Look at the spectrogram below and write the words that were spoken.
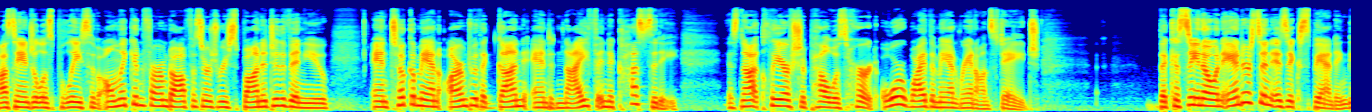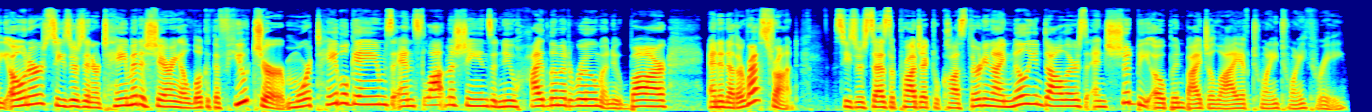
Los Angeles police have only confirmed officers responded to the venue and took a man armed with a gun and knife into custody. It's not clear if Chappelle was hurt or why the man ran on stage. The casino in Anderson is expanding. The owner, Caesars Entertainment, is sharing a look at the future more table games and slot machines, a new high limit room, a new bar, and another restaurant. Caesars says the project will cost $39 million and should be open by July of 2023.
